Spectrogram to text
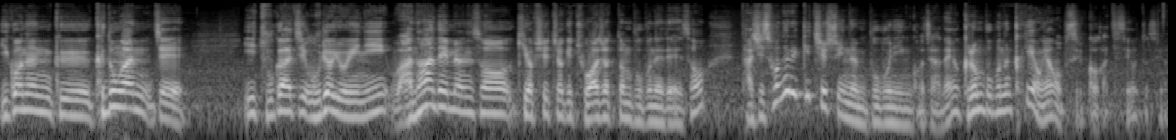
이거는 그 그 동안 이제 이두 가지 우려 요인이 완화되면서 기업 실적이 좋아졌던 부분에 대해서 다시 손해를 끼칠 수 있는 부분인 거잖아요. 그런 부분은 크게 영향 없을 것 같으세요? 어떠세요?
